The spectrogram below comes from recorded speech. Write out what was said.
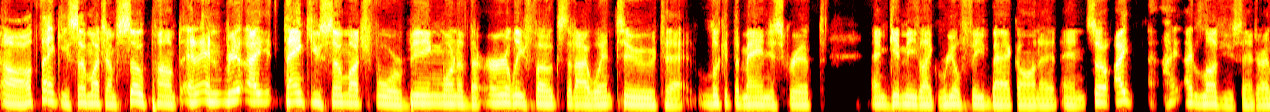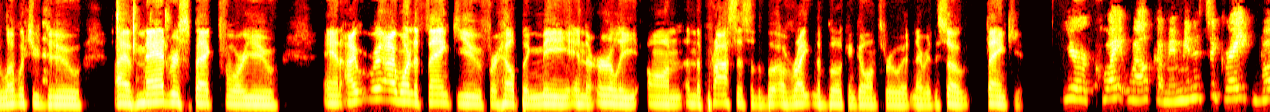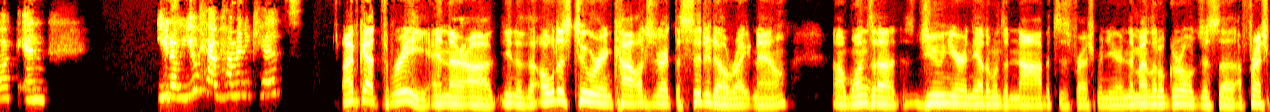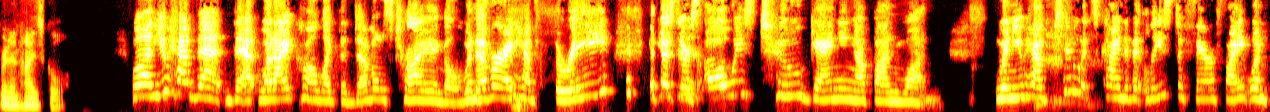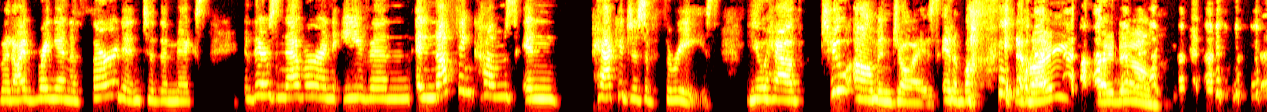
Oh, thank you so much. I'm so pumped. And and re- I thank you so much for being one of the early folks that I went to to look at the manuscript and give me like real feedback on it. And so I, I, I love you, Sandra. I love what you do. I have mad respect for you. And I, I want to thank you for helping me in the early on in the process of the book of writing the book and going through it and everything. So thank you. You're quite welcome. I mean, it's a great book, and you know, you have how many kids? I've got three, and they're uh, you know the oldest two are in college. They're at the Citadel right now, uh, one's a junior and the other one's a knob. It's his freshman year, and then my little girl just a, a freshman in high school. Well, and you have that that what I call like the devil's triangle. Whenever I have three, because there's always two ganging up on one. When you have two, it's kind of at least a fair fight one, but I bring in a third into the mix. There's never an even, and nothing comes in packages of threes. You have two almond joys in a box. You know? Right? I know.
